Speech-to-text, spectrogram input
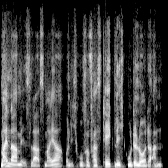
Mein Name ist Lars Meyer und ich rufe fast täglich gute Leute an.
